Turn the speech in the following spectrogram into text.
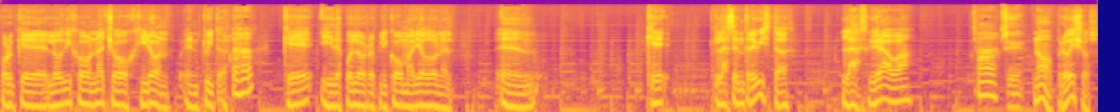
porque lo dijo Nacho Girón en Twitter, Ajá. que, y después lo replicó María O'Donnell, que las entrevistas las graba, Ah. Sí. no, pero ellos.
